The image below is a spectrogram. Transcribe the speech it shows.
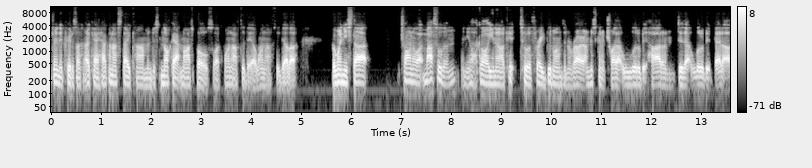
during the period it's like, okay, how can I stay calm and just knock out nice balls like one after the other, one after the other. But when you start trying to like muscle them and you're like, oh, you know, I've hit two or three good ones in a row. I'm just going to try that a little bit harder and do that a little bit better.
